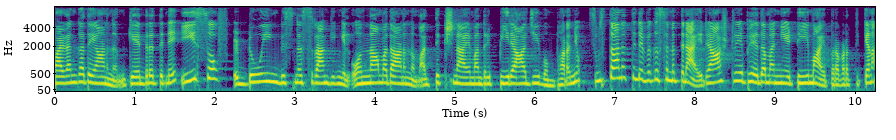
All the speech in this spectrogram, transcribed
പഴങ്കഥയാണെന്നും കേന്ദ്രത്തിന്റെ ഈസ് ഓഫ് ഡൂയിങ് ബിസിനസ് റാങ്കിങ്ങിൽ ഒന്നാമതാണെന്നും അധ്യക്ഷനായ മന്ത്രി പി രാജീവും പറഞ്ഞു. സംസ്ഥാനത്തിന്റെ വികസനത്തിനായി രാഷ്ട്രീയ ഭേദമന്യേ ടീമായി പ്രവർത്തിക്കണം.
